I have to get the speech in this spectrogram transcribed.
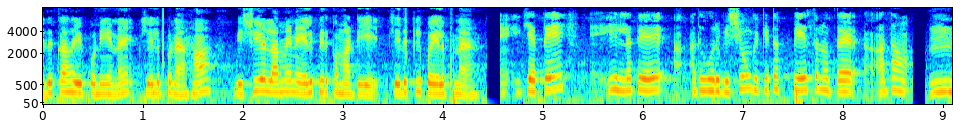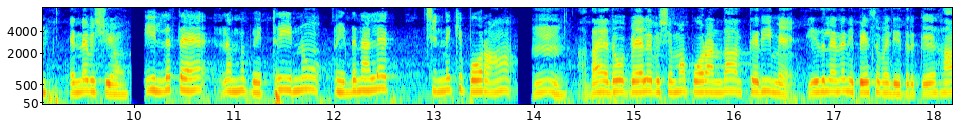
எதுக்காக இப்போ நீ என்ன எழுப்புன? ஹா விஷயம் எல்லாமே என்ன எழுப்பியிருக்க மாட்டியே. எதுக்கு இப்போ எழுப்புன? எத்தே இல்லத்தே அது ஒரு விஷயம் உங்ககிட்ட பேசணும் தே அதான். ம் என்ன விஷயம்? இல்லத்தே நம்ம வெற்றி இன்னும் ரெண்டு நாள்ல சென்னைக்கு போறான். ம். அதான் ஏதோ வேலை விஷயமா போறான்னு தான் தெரியுமே. இதுல என்ன நீ பேச வேண்டியது இருக்கு? ஹா?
